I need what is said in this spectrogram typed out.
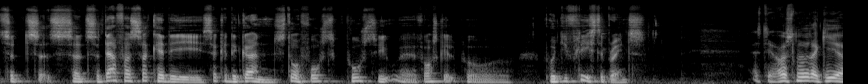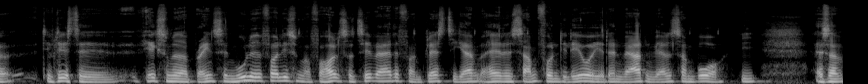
så, så, så, så derfor så kan, det, så kan det gøre en stor for, positiv øh, forskel på, på de fleste brands. Altså, det er også noget, der giver de fleste virksomheder og brands en mulighed for ligesom at forholde sig til, hvad er det for en plads, de gerne vil have i det samfund, de lever i, og den verden, vi alle sammen bor i. Altså,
